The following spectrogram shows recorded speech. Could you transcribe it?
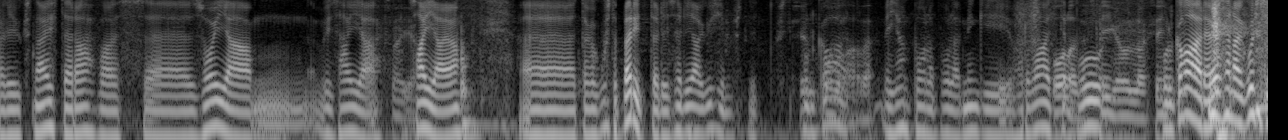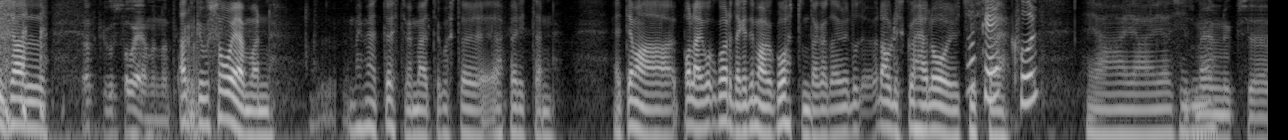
oli üks naisterahvas äh, Zoia mm, või Saia, Saia. Jah. Äh,, et aga kust ta pärit oli, see oli hea küsimus. Nüüd, Bulgaaria, ei olnud Poola poole, mingi Horvaatia. Bulgaaria, ühesõnaga kuskil seal natuke kus soojem on natuke natukene. kus soojem on, ma ei mäleta, tõesti ma ei mäleta, kust ta jah pärit on. et tema, pole kordagi temaga kohtunud, aga ta laulis ka ühe loo nüüd okei sisse. Okay,, cool. ja, ja, ja siis siis meil on üks äh,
